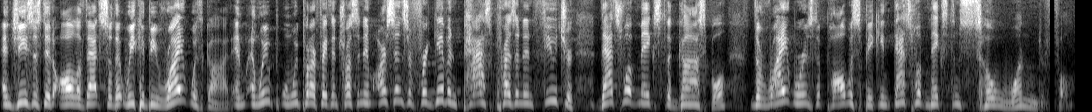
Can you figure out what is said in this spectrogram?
And Jesus did all of that so that we could be right with God. And, and we, when we put our faith and trust in Him, our sins are forgiven, past, present, and future. That's what makes the gospel, the right words that Paul was speaking, that's what makes them so wonderful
